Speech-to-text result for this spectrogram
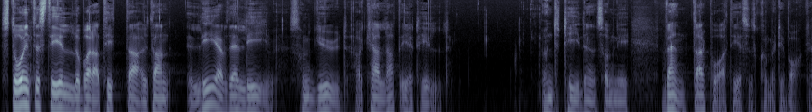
Stå inte still och bara titta, utan lev det liv som Gud har kallat er till under tiden som ni väntar på att Jesus kommer tillbaka.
